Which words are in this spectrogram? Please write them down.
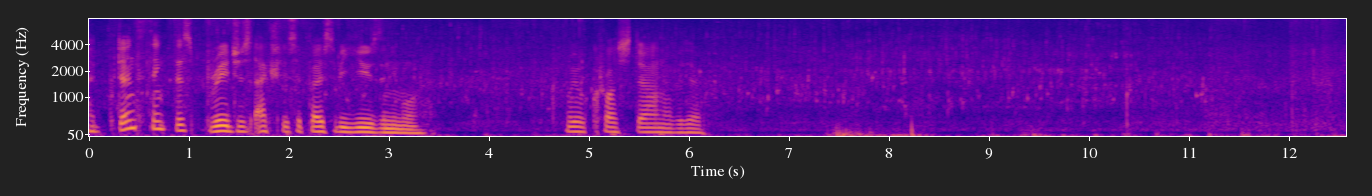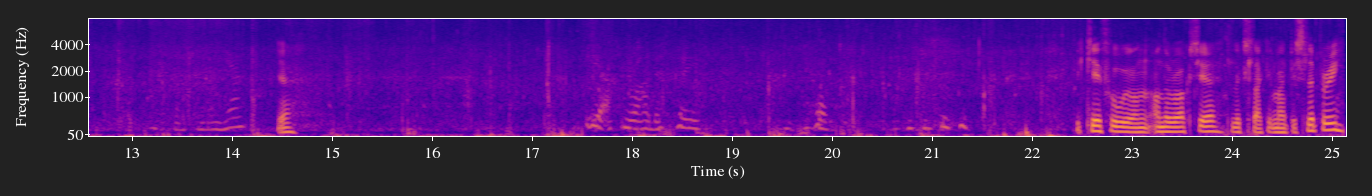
I don't think this bridge is actually supposed to be used anymore. We'll cross down over there Yeah. yeah rather. Hey. be careful on, on the rocks here it looks like it might be slippery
